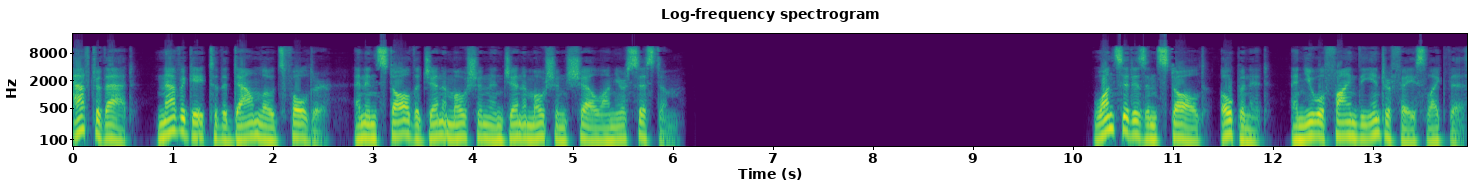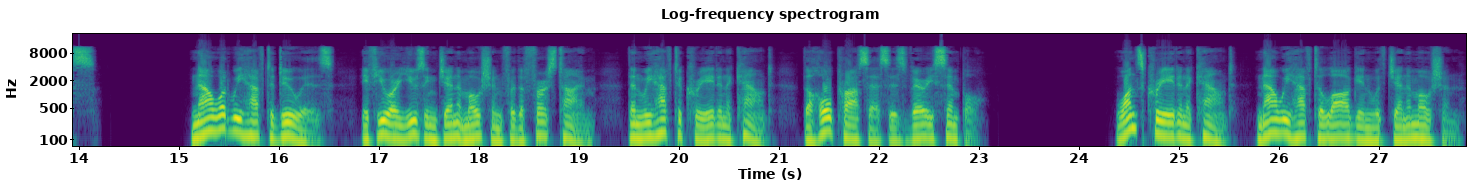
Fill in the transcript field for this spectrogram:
After that, navigate to the Downloads folder, and install the Genymotion and Genymotion shell on your system. Once it is installed, open it, and you will find the interface like this. Now what we have to do is, if you are using Genymotion for the first time, then we have to create an account, the whole process is very simple. Once create an account, now we have to log in with Genymotion.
